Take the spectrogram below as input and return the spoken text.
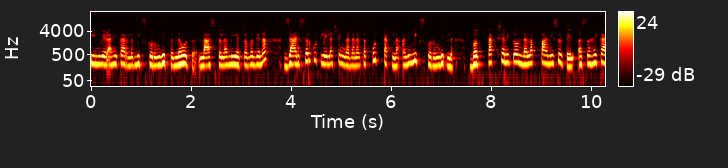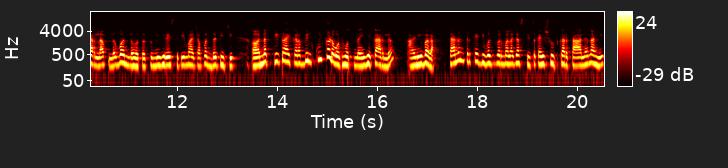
तीन वेळा हे कारलं मिक्स करून घेतलं होतं. लास्टला मी याच्यामध्ये ना जाडसर कुटलेला शेंगादाण्याचा कूट टाकला आणि मिक्स करून घेतलं. बघता क्षणी तोंडाला पाणी सुटेल असं हे कारलं आपलं बनलं होतं. तुम्ही ही रेसिपी माझ्या पद्धतीची नक्की ट्राय करा. बिलकुल कडवट होत नाही हे कारलं. आणि बघा त्यानंतर काही दिवसभर मला जास्तीचं काही शूट करता आलं नाही.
